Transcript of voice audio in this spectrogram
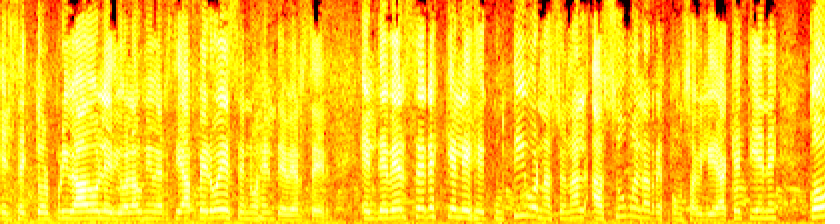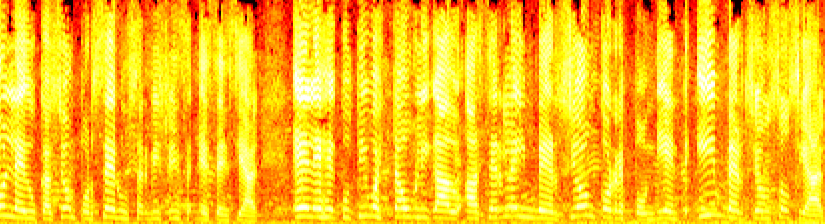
el sector privado le dio a la universidad, pero ese no es el deber ser. El deber ser es que el Ejecutivo Nacional asuma la responsabilidad que tiene con la educación por ser un servicio esencial. El Ejecutivo está obligado a hacer la inversión correspondiente, inversión social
